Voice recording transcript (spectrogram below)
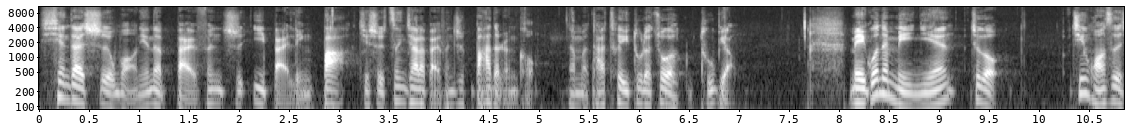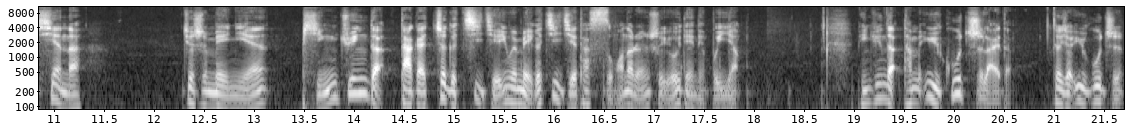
现在是往年的百分之一百零八，就是增加了百分之八的人口。那么他特意做了做图表。美国呢，每年这个金黄色线呢，就是每年平均的大概这个季节，因为每个季节它死亡的人数有一点点不一样，平均的他们预估值来的，这叫预估值。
